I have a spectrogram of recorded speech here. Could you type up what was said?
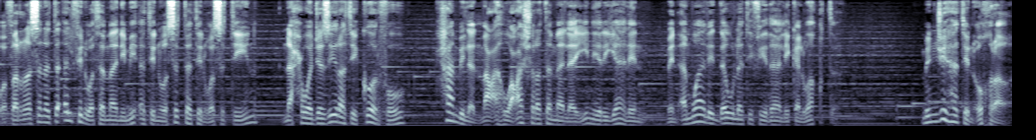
وفر سنة 1866 نحو جزيرة كورفو حاملا معه عشرة ملايين ريال من أموال الدولة في ذلك الوقت. من جهة أخرى،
